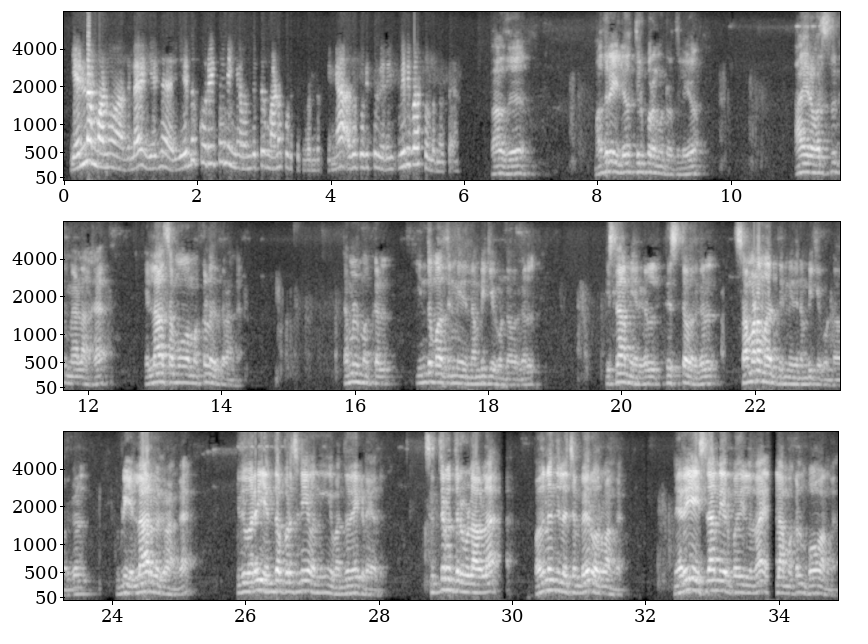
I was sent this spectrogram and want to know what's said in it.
என்ன மனு அதுல? என்ன எது குறித்து நீங்க வந்துட்டு மனு கொடுத்துட்டு வந்திருக்கீங்க? அது குறித்து விரி விரிவா சொல்லுங்க சார். அதாவது மதுரையிலயோ திருப்பரங்குன்றத்திலயோ ஆயிரம் வருஷத்துக்கு மேலாக எல்லா சமூக மக்களும் இருக்கிறாங்க. தமிழ் மக்கள் இந்து மதத்தின் மீது நம்பிக்கை கொண்டவர்கள் இஸ்லாமியர்கள் கிறிஸ்தவர்கள் சமண மதத்தின் மீது நம்பிக்கை கொண்டவர்கள் இப்படி எல்லாரும் இருக்கிறாங்க. இதுவரை எந்த பிரச்சனையும் வந்து இங்கே வந்ததே கிடையாது. சித்திரை திருவிழாவில் பதினஞ்சு லட்சம் பேர் வருவாங்க. நிறைய இஸ்லாமியர் பகுதியில் தான் எல்லா மக்களும் போவாங்க.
